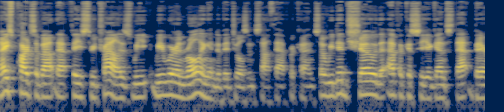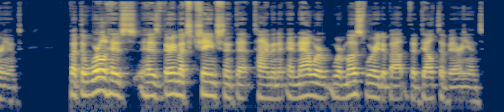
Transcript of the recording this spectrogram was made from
nice parts about that phase three trial is we we were enrolling individuals in South Africa, and so we did show the efficacy against that variant but the world has has very much changed since that time, and and now we're we're most worried about the Delta variant.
